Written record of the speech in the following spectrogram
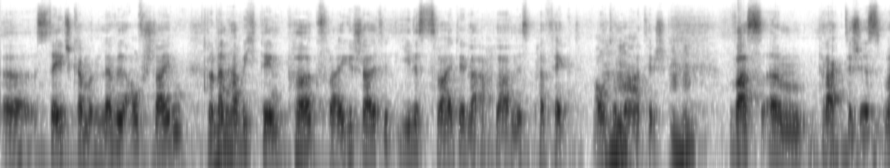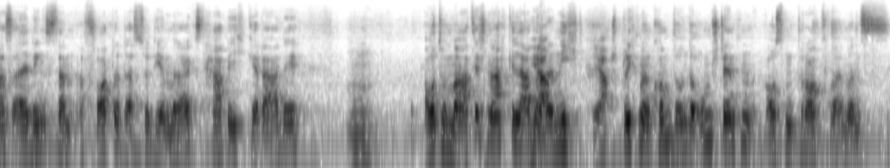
äh, Stage kann man Level aufsteigen. Genau. Dann habe ich den Perk freigeschaltet. Jedes zweite Nachladen ist perfekt, automatisch. Mhm. Was ähm, praktisch ist, was allerdings dann erfordert, dass du dir merkst, habe ich gerade automatisch nachgeladen Ja. oder nicht. Ja. Sprich, man kommt unter Umständen aus dem Trott, weil man es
